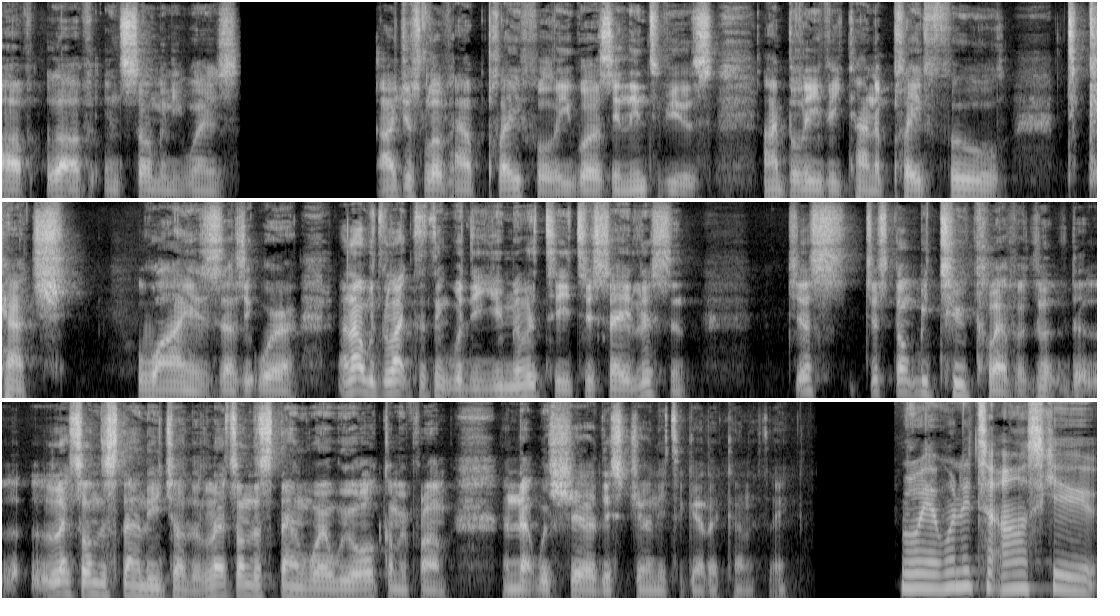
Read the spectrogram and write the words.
of love in so many ways. I just love how playful he was in interviews. I believe he kind of played fool to catch wise, as it were. And I would like to think with the humility to say, listen, just just don't be too clever. Let's understand each other. Let's understand where we're all coming from, and that we share this journey together, kind of thing. Roy, I wanted to ask you,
